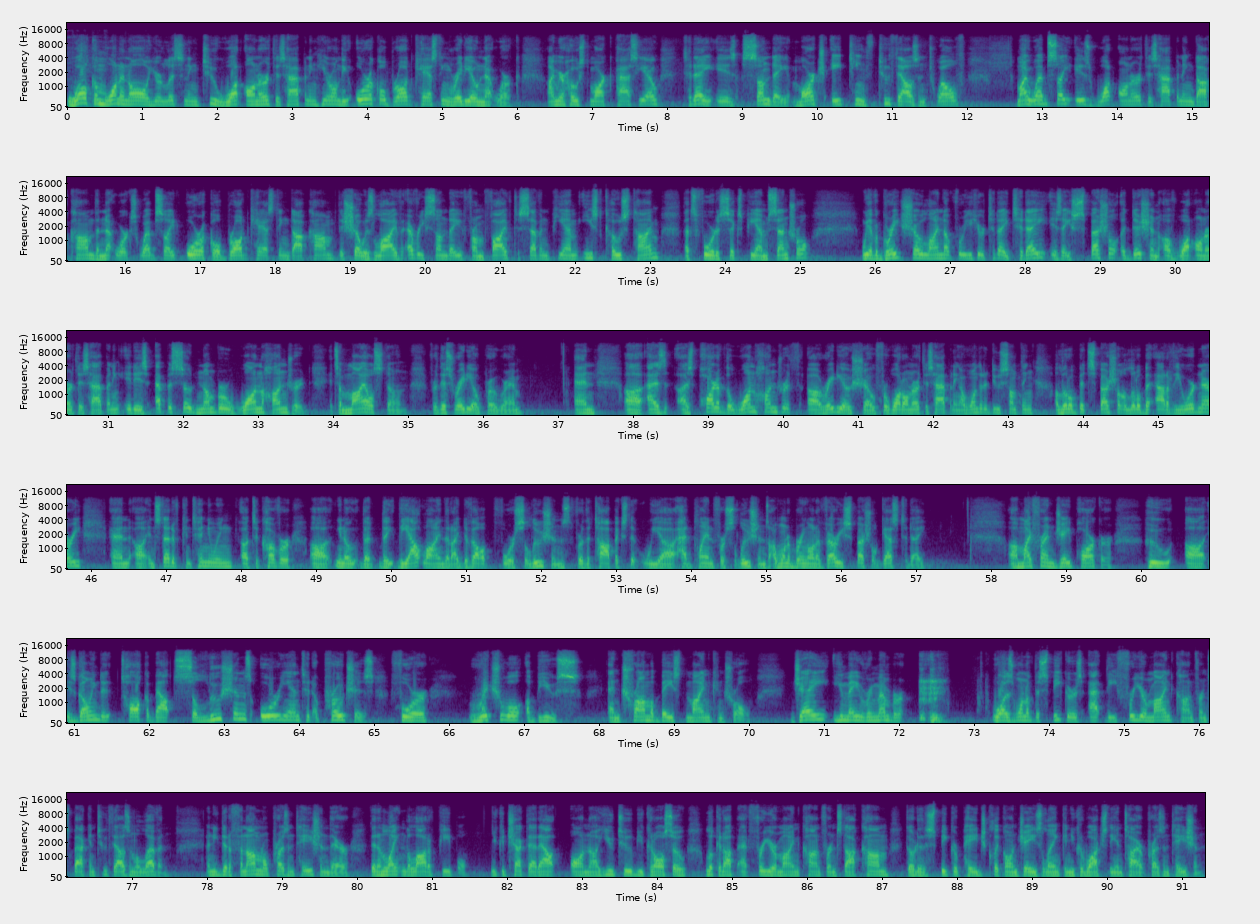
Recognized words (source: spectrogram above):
Welcome, one and all. You're listening to What on Earth is Happening here on the Oracle Broadcasting Radio Network. I'm your host, Mark Passio. Today is Sunday, March 18th, 2012. My website is whatonearthishappening.com. The network's website, oraclebroadcasting.com. The show is live every Sunday from 5 to 7 p.m. East Coast time. That's 4 to 6 p.m. Central. We have a great show lined up for you here today. Today is a special edition of What on Earth is Happening. It is episode number 100. It's a milestone for this radio program. And uh, as as part of the 100th uh, radio show for What on Earth is Happening, I wanted to do something a little bit special, a little bit out of the ordinary. And uh, instead of continuing uh, to cover, uh, you know, the, the the outline that I developed for solutions for the topics that we uh, had planned for solutions, I want to bring on a very special guest today, my friend Jay Parker who uh, is going to talk about solutions oriented approaches for ritual abuse and trauma based mind control. Jay, you may remember, was one of the speakers at the Free Your Mind conference back in 2011. And he did a phenomenal presentation there that enlightened a lot of people. You could check that out on uh, YouTube. You could also look it up at freeyourmindconference.com. Go to the speaker page, click on Jay's link, and you could watch the entire presentation.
